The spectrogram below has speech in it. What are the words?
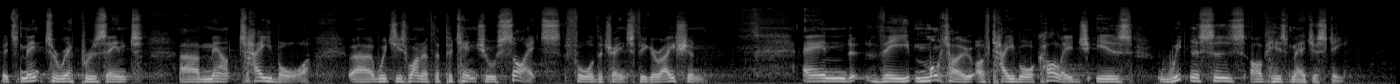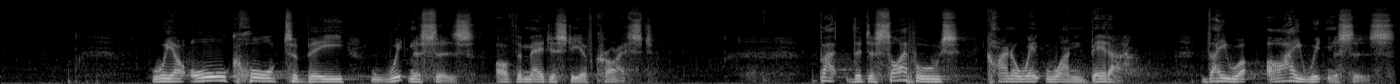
It's meant to represent uh, Mount Tabor, uh, which is one of the potential sites for the Transfiguration. And the motto of Tabor College is Witnesses of His Majesty. We are all called to be witnesses of the majesty of Christ. But the disciples kind of went one better. They were eyewitnesses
